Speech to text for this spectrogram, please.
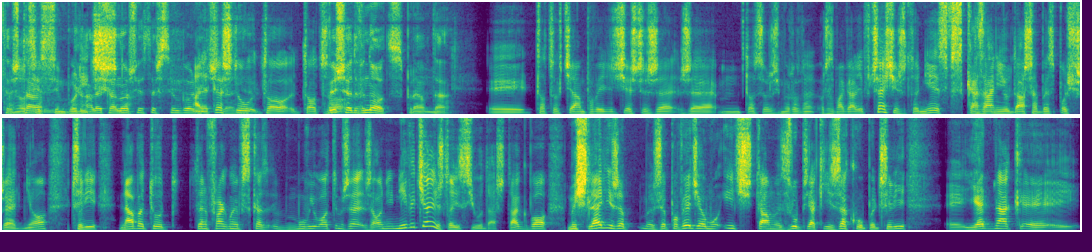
też noc ta, jest symboliczna. ale ta noc jest też symboliczna. Ale też tu to, to co... Wyszedł w noc, prawda? Y, To, co chciałem powiedzieć jeszcze, że, że mm, to, co żeśmy rozma- rozmawiali wcześniej, że to nie jest wskazanie Judasza bezpośrednio, czyli nawet tu ten fragment mówił o tym, że, że oni nie wiedzieli, że to jest Judasz, tak? bo myśleli, że, że powiedział mu idź tam, zrób jakieś zakupy, czyli y, jednak y,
